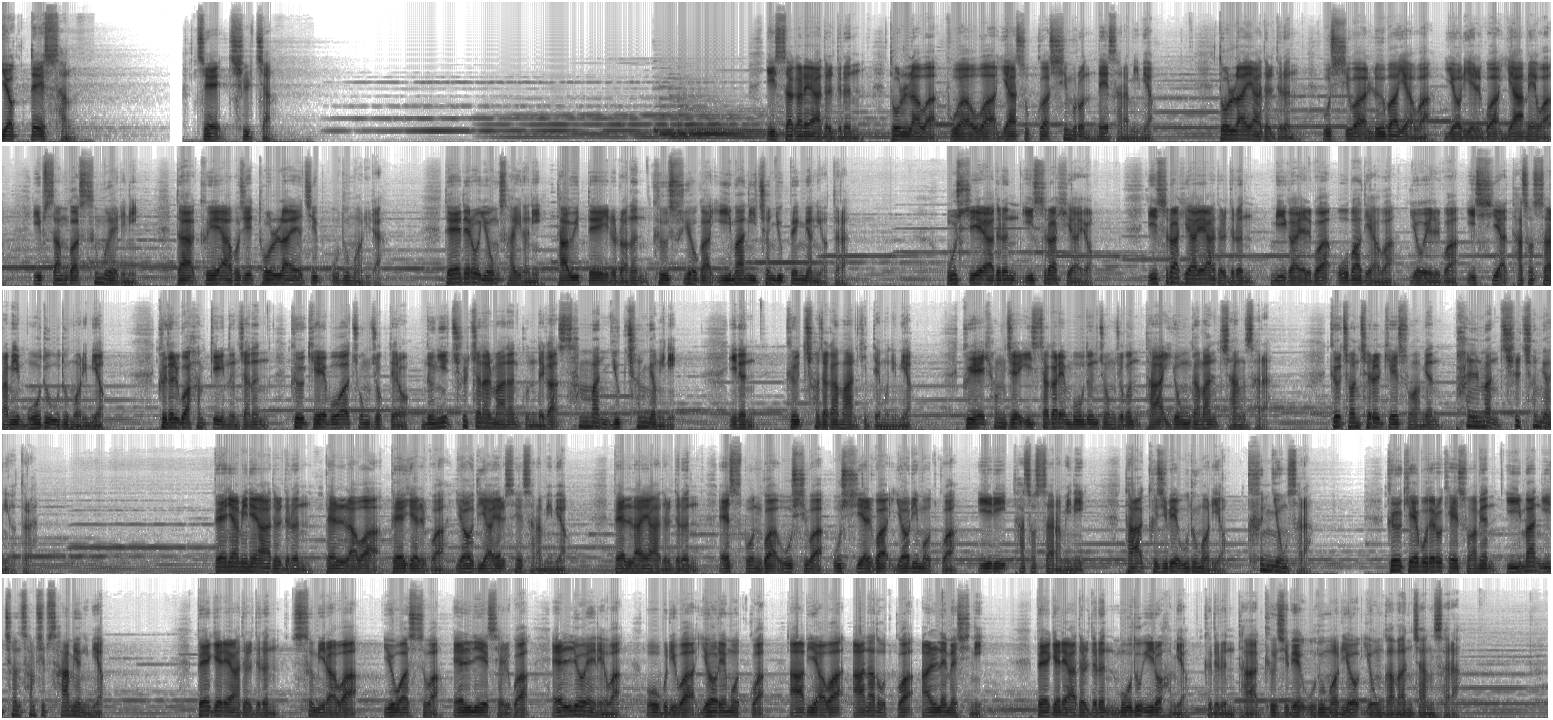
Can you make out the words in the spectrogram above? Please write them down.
역대상. 제 7장. 이사갈의 아들들은 돌라와 부아와 야숫과 시므론 네 사람이며 돌라의 아들들은 우시와 르바야와 여리엘과 야메와 입삼과 스무엘이니 다 그의 아버지 돌라의 집 우두머리라. 대대로 용사이더니 다윗 때에 이르러는 그 수요가 2만 2,600명이었더라. 우시의 아들은 이스라히야요 이스라히야의 아들들은 미가엘과 오바디아와 요엘과 이시야 다섯 사람이 모두 우두머리며 그들과 함께 있는 자는 그 계보와 종족대로 능히 출전할 만한 군대가 3만 6천 명이니 이는 그 처자가 많기 때문이며 그의 형제 이사갈의 모든 종족은 다 용감한 장사라. 그 전체를 계수하면 8만 7천 명이었더라. 베냐민의 아들들은 벨라와 베겔과 여디아엘 세 사람이며 벨라의 아들들은 에스본과 우시와 우시엘과 여리못과 일이 다섯 사람이니 다 그 집의 우두머리요 큰 용사라. 그 계보대로 계수하면 2만 2,034명이며 베겔의 아들들은 스미라와 요아스와 엘리에셀과 엘료에네와 오브리와 여레못과 아비아와 아나돗과 알레메시니 베겔의 아들들은 모두 이러하며 그들은 다 그 집의 우두머리요 용감한 장사라.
